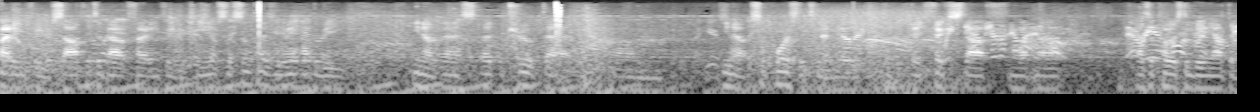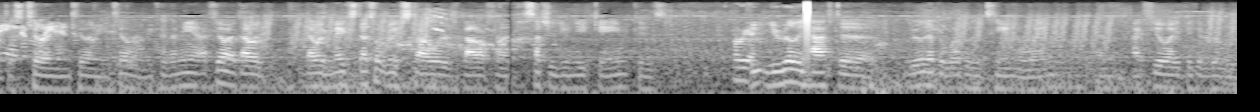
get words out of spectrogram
fighting for yourself. It's about fighting for your team. So sometimes you may have to be, you know, a, a troop that. Um, you know, supports the team. They, they fix stuff and whatnot, as opposed to being out there just killing and killing and killing. Because I mean, I feel like that would that would make that's what makes Star Wars Battlefront such a unique game. Because Oh yeah. you, you really have to you really have to work with a team to win, I feel like they could really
